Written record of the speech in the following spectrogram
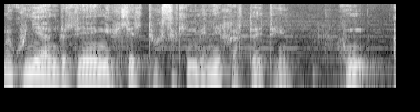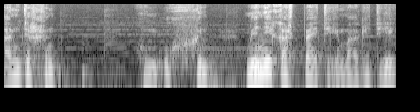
хүний амьдралын эхлэл төгсгөл нь миний гарт байдаг юм. Хүн амьдрах нь хүн өгөх нь миний гарт байдаг юм а гэдгийг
